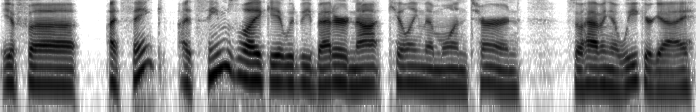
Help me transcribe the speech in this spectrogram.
if uh, I think it seems like it would be better not killing them one turn, so having a weaker guy.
